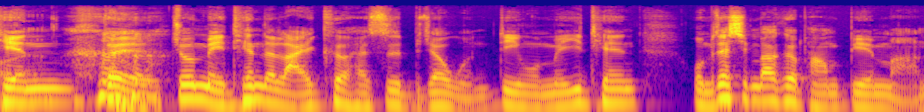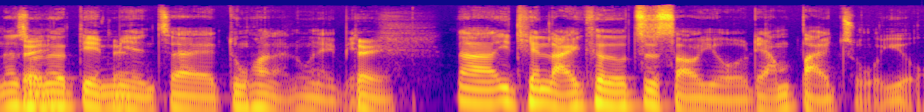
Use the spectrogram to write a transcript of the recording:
天 对，就每天的来客还是比较稳定。我们一天我们在星巴克旁边嘛，那时候那个店面在敦化南路那边。对，那一天来客都至少有两百左右。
